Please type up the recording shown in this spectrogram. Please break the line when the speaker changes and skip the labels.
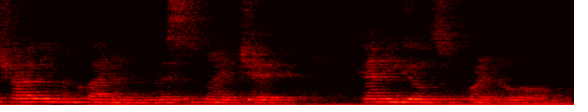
is Charlie McLennan, and this is my jig, Kenny goes a point along.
